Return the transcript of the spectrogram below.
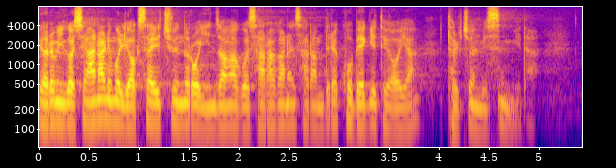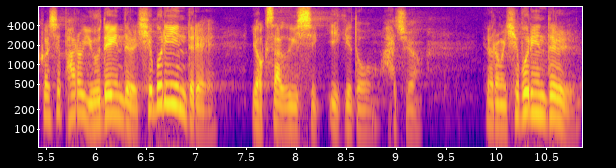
여러분 이것이 하나님을 역사의 주인으로 인정하고 살아가는 사람들의 고백이 되어야 될 줄 믿습니다. 그것이 바로 유대인들, 히브리인들의 역사 의식이기도 하죠. 여러분 히브리인들,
